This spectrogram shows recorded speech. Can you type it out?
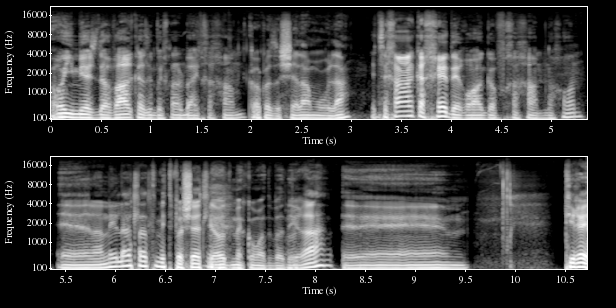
או אם יש דבר כזה בכלל בית חכם. קודם כל, זו שאלה מעולה. אצלך רק החדר הוא אגב חכם, נכון? אני לאט לאט מתפשט לעוד מקומות בדירה. תראה,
